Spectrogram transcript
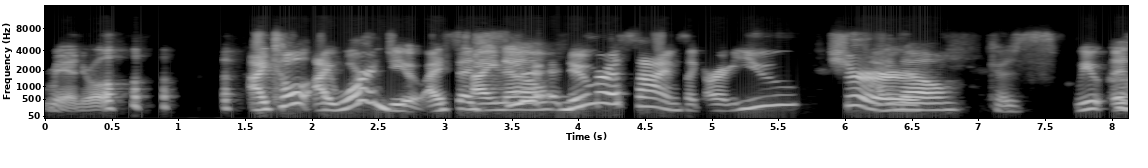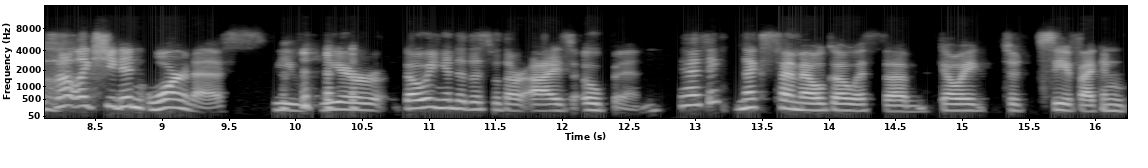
manual. I told, I warned you. I said, I know. numerous times, like, are you sure? I know. Because we, it's not like she didn't warn us. We we are going into this with our eyes open. Yeah, I think next time I will go with um, going to see if I can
